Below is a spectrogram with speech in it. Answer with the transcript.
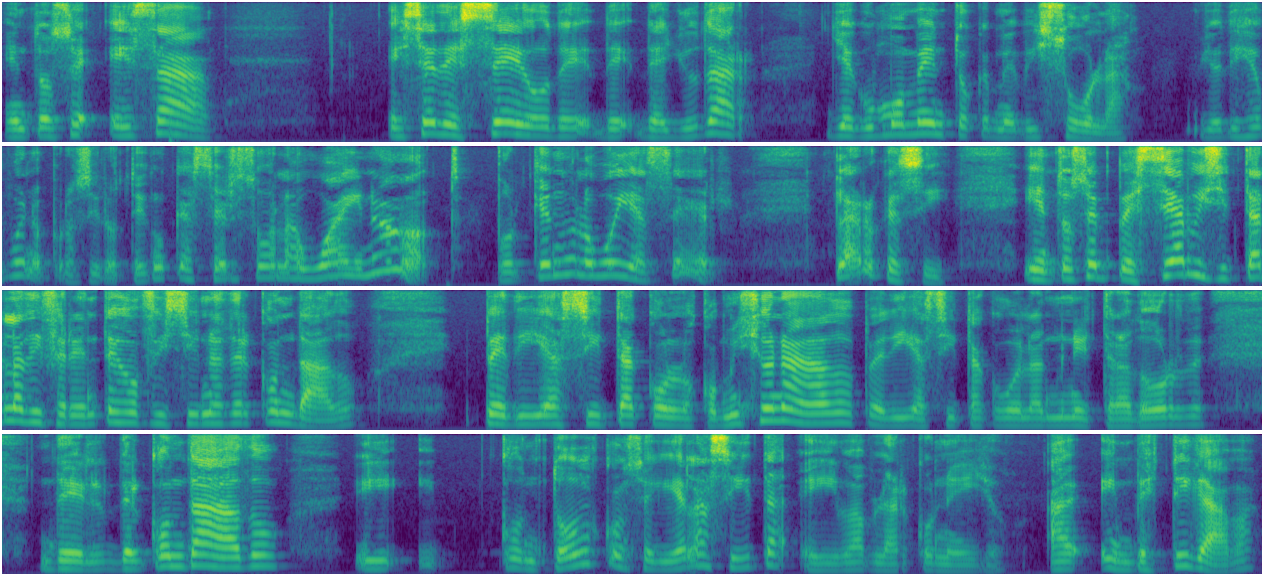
Entonces, ese deseo de, de ayudar, llegó un momento que me vi sola yo dije, bueno, pero si lo tengo que hacer sola, why not? ¿Por qué no lo voy a hacer? Claro que sí. Y entonces empecé a visitar las diferentes oficinas del condado, pedía cita con los comisionados, pedía cita con el administrador del, condado y, con todos conseguía la cita e iba a hablar con ellos. investigaba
